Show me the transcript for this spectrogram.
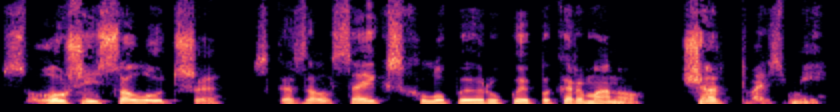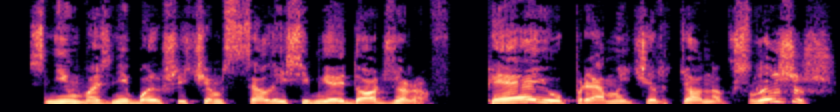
«Слушайся лучше», — сказал Сайкс, хлопая рукой по карману. «Черт возьми, с ним возни больше, чем с целой семьей Доджеров. Пей, упрямый чертенок, слышишь?»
